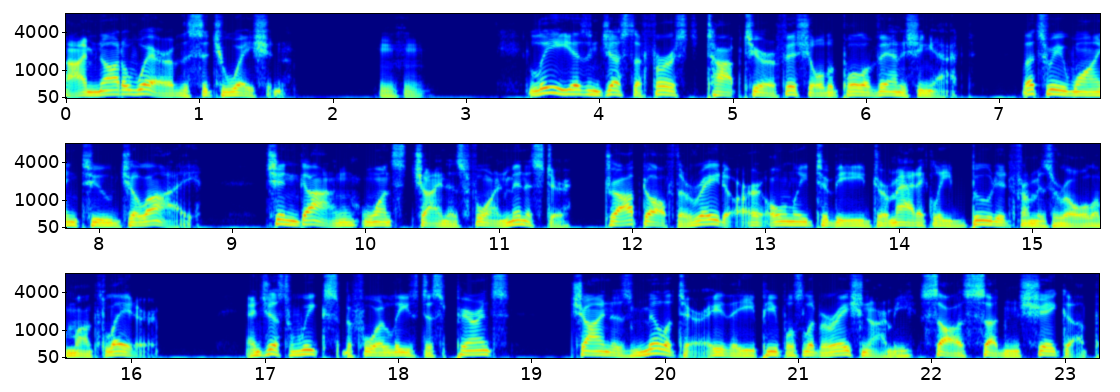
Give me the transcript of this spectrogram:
I'm not aware of the situation. Mm-hmm. Li isn't just the first top tier official to pull a vanishing act. Let's rewind to July. Qin Gang, once China's foreign minister, dropped off the radar only to be dramatically booted from his role a month later. And just weeks before Li's disappearance, China's military, the People's Liberation Army, saw a sudden shakeup.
